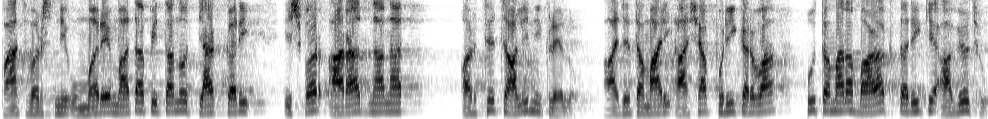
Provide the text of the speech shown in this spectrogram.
પાંચ વર્ષની ઉંમરે માતા પિતાનો ત્યાગ કરી ઈશ્વર આરાધનાના અર્થે ચાલી નીકળેલો. આજે તમારી આશા પૂરી કરવા હું તમારા બાળક તરીકે આવ્યો છું.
